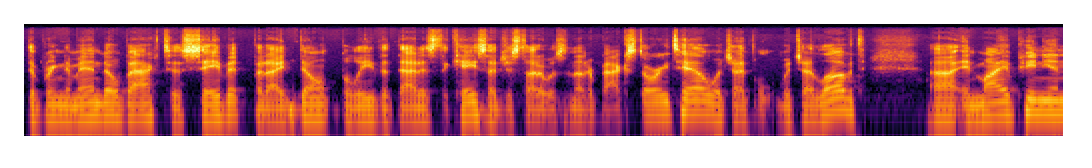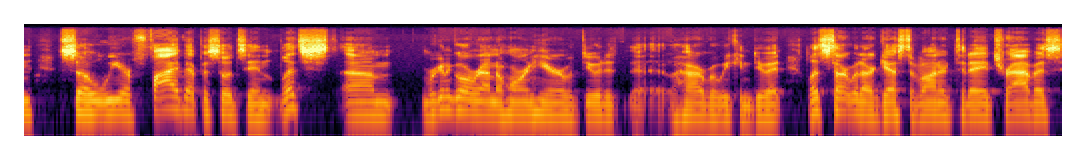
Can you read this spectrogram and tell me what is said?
to bring the Mando back to save it, but I don't believe that that is the case. I just thought it was another backstory tale, which I which I loved, uh, in my opinion. So we are five episodes in. Let's um, we're going to go around the horn here. We'll do it uh, however we can do it. Let's start with our guest of honor today, Travis.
